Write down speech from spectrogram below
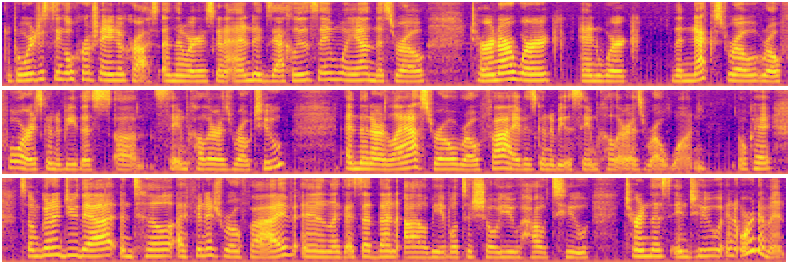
but we're just single crocheting across and then we're just going to end exactly the same way on this row. Turn our work and work the next row, row 4, is going to be this um, same color as row 2 and then our last row, row 5, is going to be the same color as row 1. Okay, so I'm going to do that until I finish row 5, and like I said, then I'll be able to show you how to turn this into an ornament.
